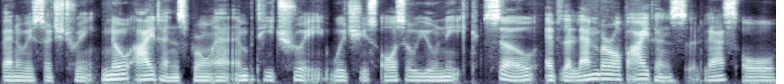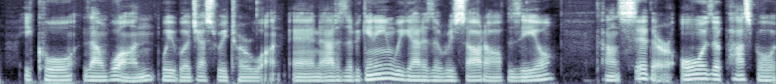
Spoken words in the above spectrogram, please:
binary search tree. No items from an empty tree, which is also unique. So if the number of items less or equal than 1, we will just return 1. And at the beginning, we get the result of 0. Consider all the possible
